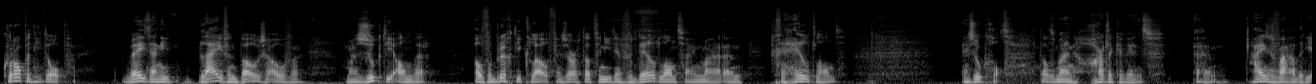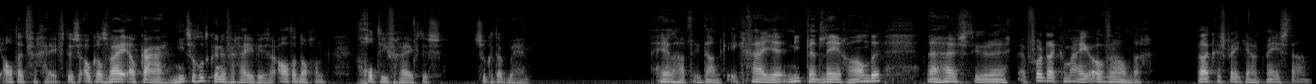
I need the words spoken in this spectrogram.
krop het niet op. Wees daar niet blijvend boos over. Maar zoek die ander. Overbrug die kloof. En zorg dat we niet een verdeeld land zijn, maar een geheeld land. En zoek God. Dat is mijn hartelijke wens. Um, hij is een vader die altijd vergeeft. Dus ook als wij elkaar niet zo goed kunnen vergeven, is er altijd nog een God die vergeeft. Dus zoek het ook bij hem. Heel hartelijk dank. Ik ga je niet met lege handen naar huis sturen. Voordat ik hem aan je overhandig, welke spreek jou het meest aan?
